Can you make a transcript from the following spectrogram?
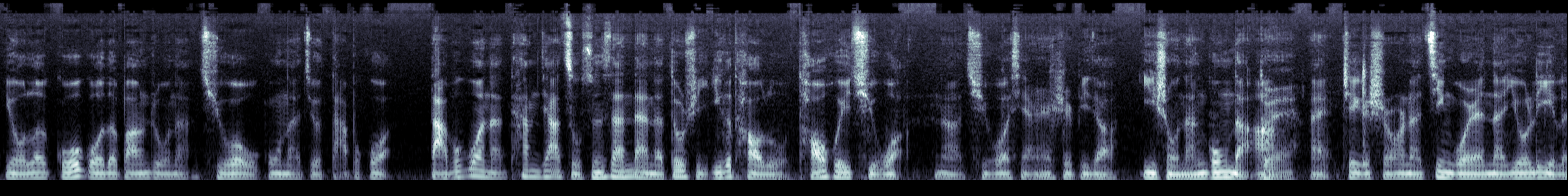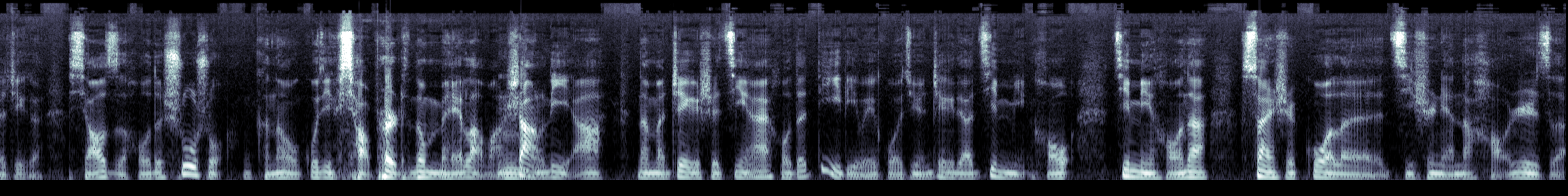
有了国国的帮助呢，曲沃武功呢就打不过，打不过呢，他们家祖孙三代呢都是一个套路，逃回曲沃。那曲沃显然是比较易守难攻的啊。对，哎，这个时候呢，晋国人呢又立了这个小子侯的叔叔，可能我估计小辈儿的都没了，往上立啊。那么这个是晋哀侯的弟弟为国君，这个叫晋敏侯。晋敏侯呢，算是过了几十年的好日子，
